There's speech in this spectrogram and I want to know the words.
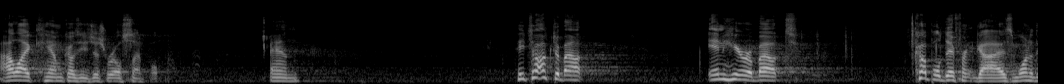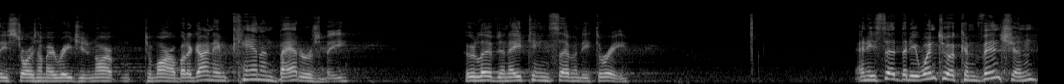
I like him because he's just real simple. And he talked about, in here about a couple different guys. One of these stories I may read you tomorrow, but a guy named Canon Battersby, who lived in 1873. And he said that he went to a convention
